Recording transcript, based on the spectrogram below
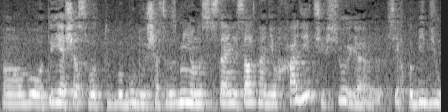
А, вот. И я сейчас вот буду сейчас в измененное состояние сознания входить, и все, я всех победю.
